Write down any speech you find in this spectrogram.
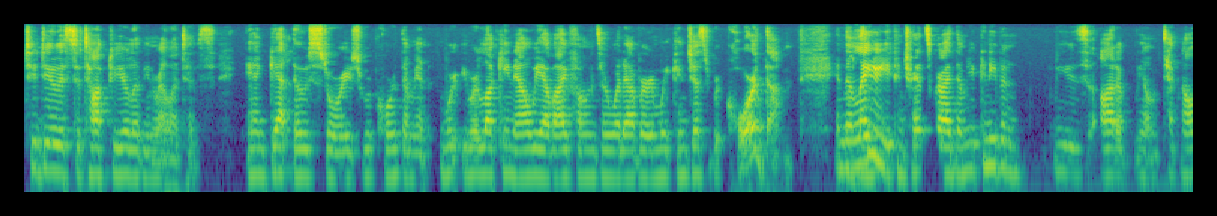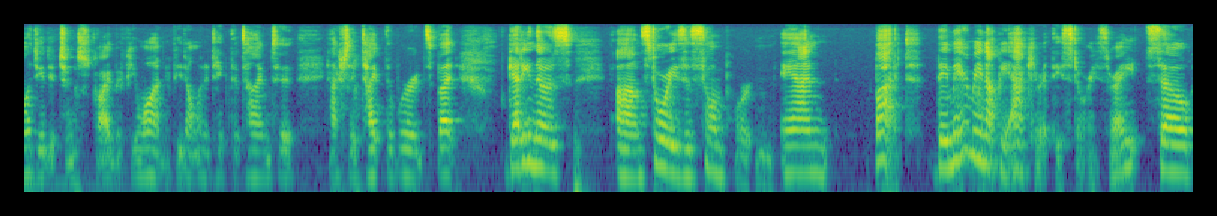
to do is to talk to your living relatives and get those stories, record them. In, we're, we're lucky now we have iPhones or whatever, and we can just record them. And then mm-hmm. later you can transcribe them. You can even use auto, you know, technology to transcribe if you want, if you don't want to take the time to actually type the words. But getting those um, stories is so important. And but they may or may not be accurate, these stories, right? So,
